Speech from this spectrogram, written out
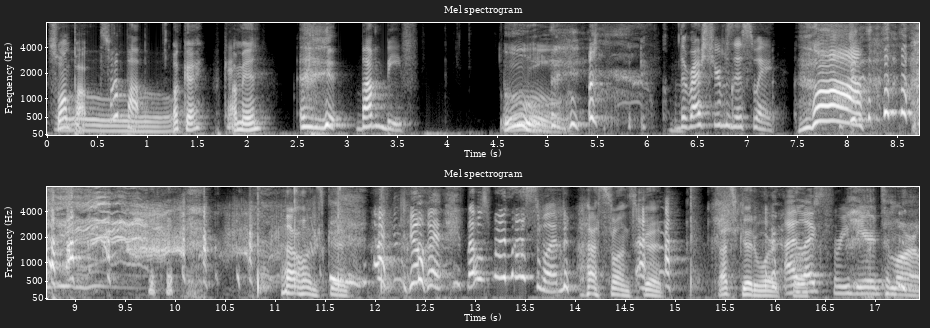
Swamp pop. Swamp pop. Okay, I'm in. Bum beef. Ooh. The restrooms this way. Ah! that one's good. I knew it. That was my last one. That one's good. That's good work. I like folks. free beer tomorrow.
